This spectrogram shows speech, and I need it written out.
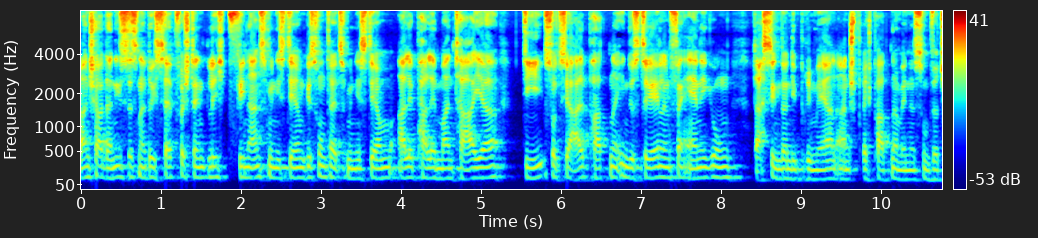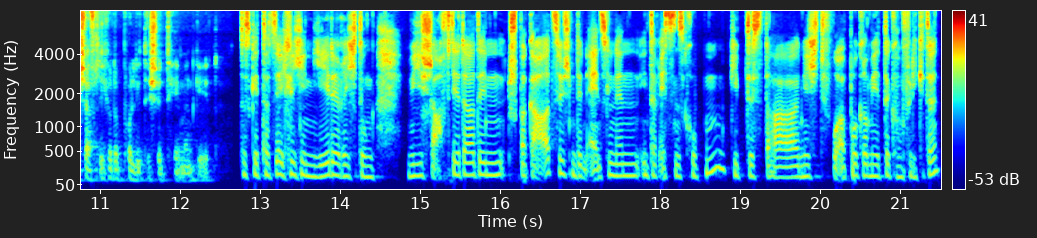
anschaut, dann ist es natürlich selbstverständlich Finanzministerium, Gesundheitsministerium, alle Parlamentarier, die Sozialpartner, industriellen Vereinigungen, das sind dann die primären Ansprechpartner, wenn es um wirtschaftliche oder politische Themen geht. Das geht tatsächlich in jede Richtung. Wie schafft ihr da den Spagat zwischen den einzelnen Interessensgruppen? Gibt es da nicht vorprogrammierte Konflikte?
